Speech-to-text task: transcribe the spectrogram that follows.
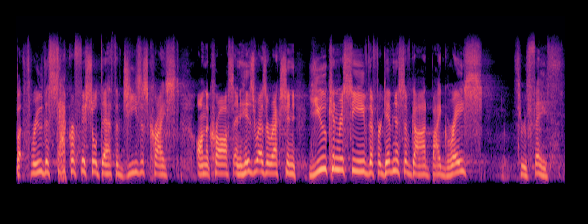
But through the sacrificial death of Jesus Christ on the cross and his resurrection, you can receive the forgiveness of God by grace through faith.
